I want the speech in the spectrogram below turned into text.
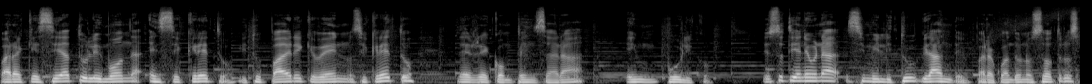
para que sea tu limona en secreto, y tu Padre que ve en lo secreto te recompensará en público. Esto tiene una similitud grande para cuando nosotros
